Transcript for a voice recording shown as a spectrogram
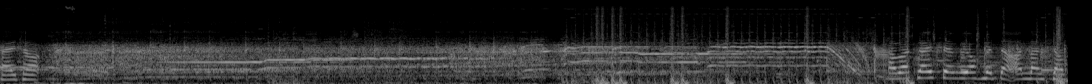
Alter. Aber gleich werden wir auch mit einer anderen Klasse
